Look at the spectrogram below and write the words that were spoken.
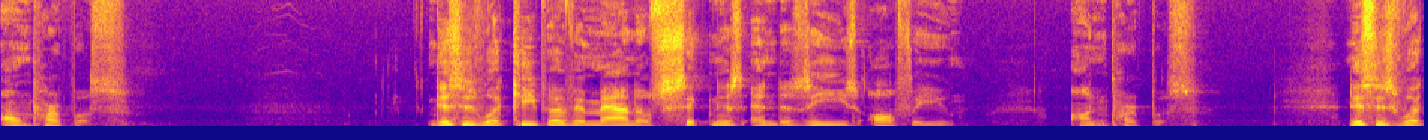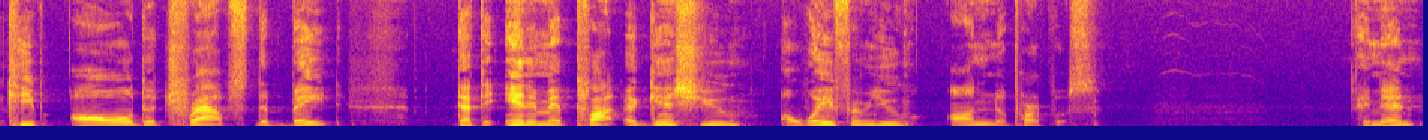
on purpose. This is what keep every man of sickness and disease off of you on purpose. This is what keep all the traps, the bait that the enemy plot against you away from you on the purpose. Amen.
